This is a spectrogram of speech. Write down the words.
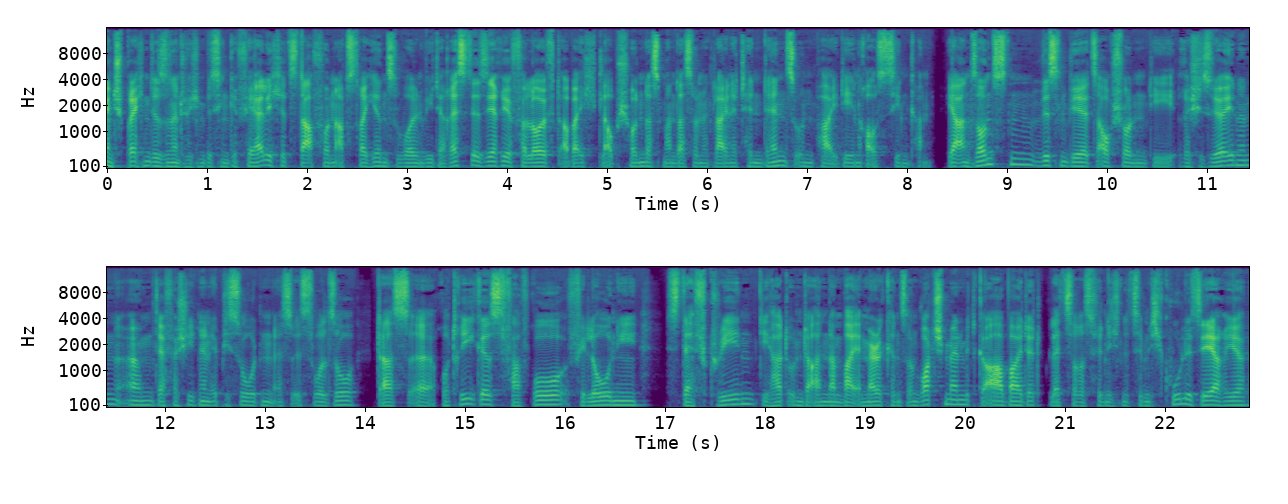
Entsprechend ist es natürlich ein bisschen gefährlich, jetzt davon abstrahieren zu wollen, wie der Rest der Serie verläuft, aber ich glaube schon, dass man da so eine kleine Tendenz und ein paar Ideen rausziehen kann. Ja, ansonsten wissen wir jetzt auch schon die RegisseurInnen ähm, der verschiedenen Episoden. Es ist wohl so, dass äh, Rodriguez, Favreau, Filoni, Steph Green, die hat unter anderem bei Americans und Watchmen mitgearbeitet. Letzteres finde ich eine ziemlich coole Serie.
